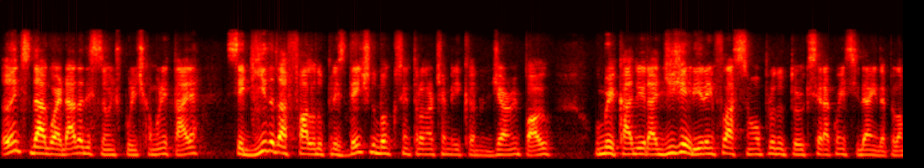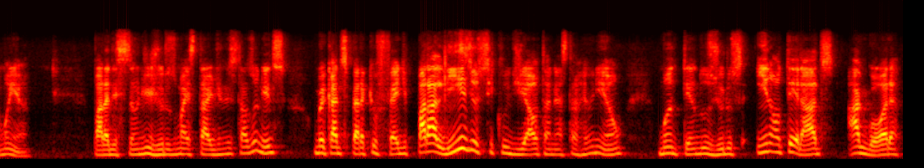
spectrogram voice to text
antes da aguardada decisão de política monetária, seguida da fala do presidente do Banco Central norte-americano Jeremy Powell, o mercado irá digerir a inflação ao produtor que será conhecida ainda pela manhã. Para a decisão de juros mais tarde nos Estados Unidos, o mercado espera que o Fed paralise o ciclo de alta nesta reunião mantendo os juros inalterados agora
